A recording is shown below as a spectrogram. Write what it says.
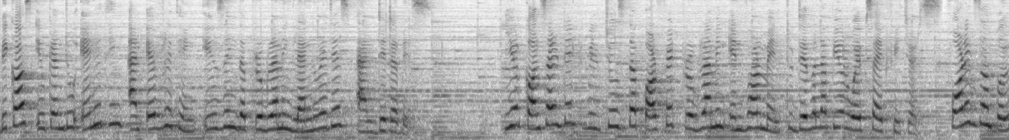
because you can do anything and everything using the programming languages and database. Your consultant will choose the perfect programming environment to develop your website features. For example,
